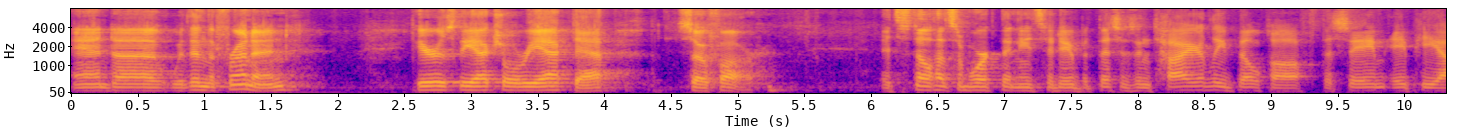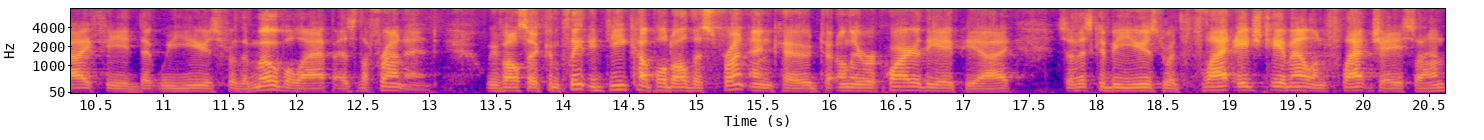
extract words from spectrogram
And uh, within the front end, here is the actual React app so far. It still has some work that needs to do, but this is entirely built off the same API feed that we use for the mobile app as the front end. We've also completely decoupled all this front end code to only require the API, so this could be used with flat HTML and flat JSON.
